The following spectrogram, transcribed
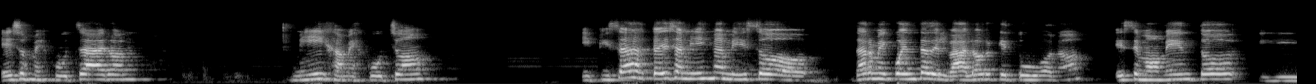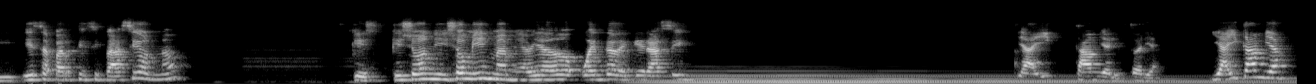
ellos me escucharon, mi hija me escuchó y quizás hasta ella misma me hizo darme cuenta del valor que tuvo, ¿no? Ese momento y, esa participación, ¿no? Que, que yo ni yo misma me había dado cuenta de que era así. Y ahí cambia la historia. Y ahí cambia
